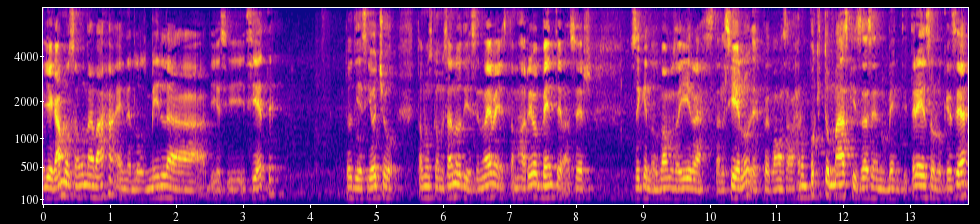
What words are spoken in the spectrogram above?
llegamos a una baja en el 2017, entonces 18, estamos comenzando 19, estamos arriba, 20 va a ser... Así que nos vamos a ir hasta el cielo, después vamos a bajar un poquito más, quizás en 23 o lo que sea,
